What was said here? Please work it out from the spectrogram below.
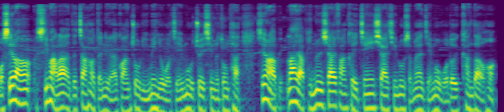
我喜马喜马拉雅的账号等你来关注，里面有我节目最新的动态。喜马拉雅评论下一方可以建议下一期录什么样的节目，我都看到哈。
